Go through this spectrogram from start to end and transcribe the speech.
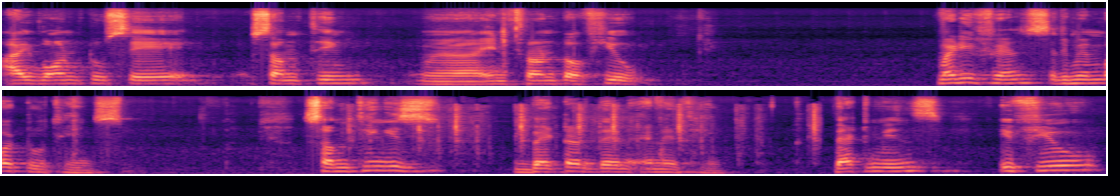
i want to say something uh, in front of you. My dear friends remember two things. Something is better than anything. That means if you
